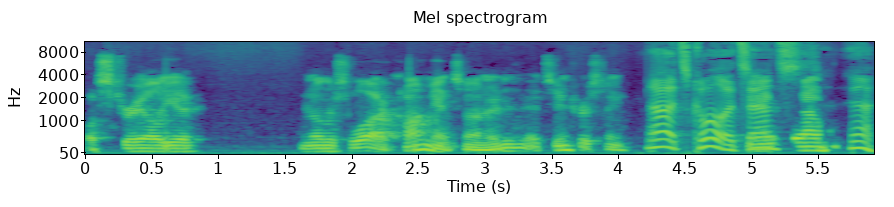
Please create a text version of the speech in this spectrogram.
Australia. You know, there's a lot of comments on it. It's interesting. No, it's cool. It sounds. um, Yeah.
